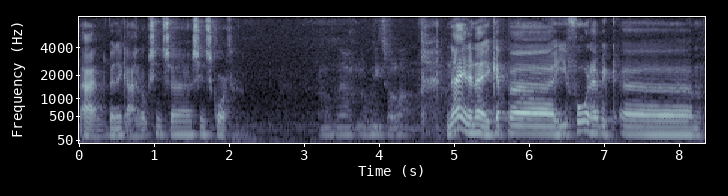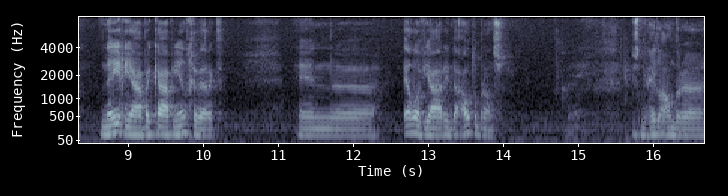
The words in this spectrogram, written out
Ja, dat ben ik eigenlijk ook sinds, sinds kort. Nog, nog, niet zo lang? Nee, nee, nee. Ik heb, hiervoor heb ik negen jaar bij KPN gewerkt. En elf jaar in de autobranche. Okay. Dus een hele andere,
